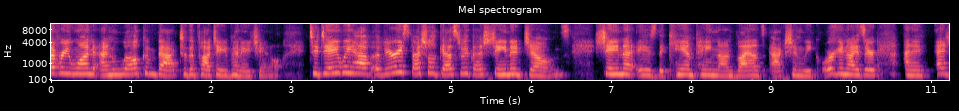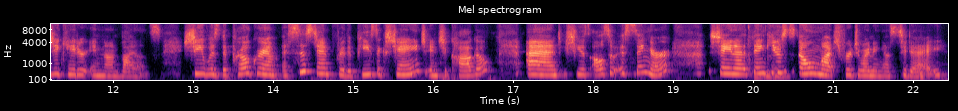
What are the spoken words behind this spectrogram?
everyone, and welcome back to the Pace Bene channel. Today, we have a very special guest with us, Shaina Jones. Shaina is the Campaign Nonviolence Action Week organizer and an educator in nonviolence. She was the program assistant for the Peace Exchange in Chicago, and she is also a singer. Shaina, thank you so much for joining us today.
